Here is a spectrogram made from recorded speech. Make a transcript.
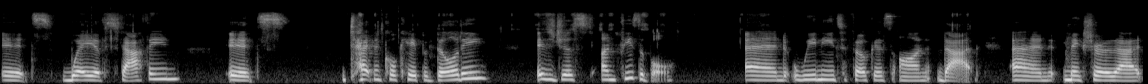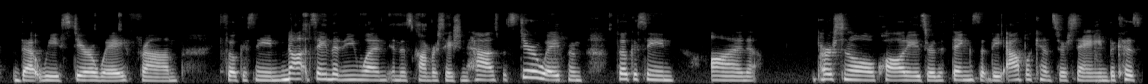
its way of staffing, its technical capability is just unfeasible. And we need to focus on that and make sure that that we steer away from focusing not saying that anyone in this conversation has, but steer away from focusing on personal qualities or the things that the applicants are saying because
